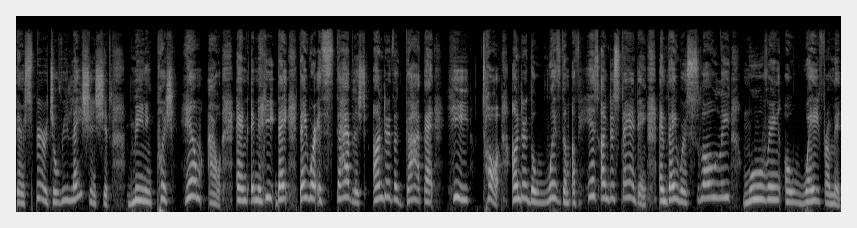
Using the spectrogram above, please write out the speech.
their spiritual relationships, meaning push him out. And and he they they were established under the god that he taught under the wisdom of his understanding, and they were slowly moving away from it.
